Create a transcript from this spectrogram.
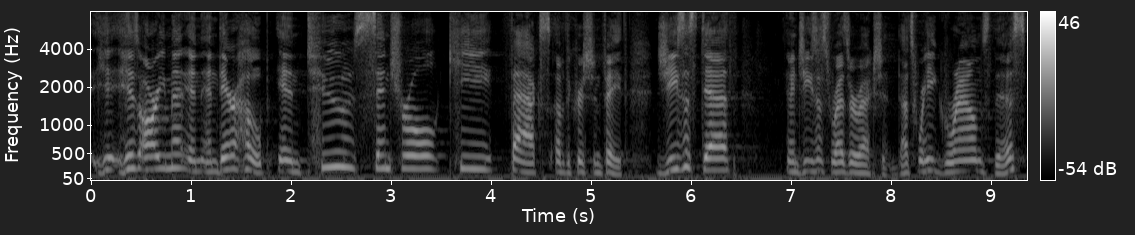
his argument and, and their hope in two central key facts of the Christian faith Jesus' death and Jesus' resurrection. That's where he grounds this.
